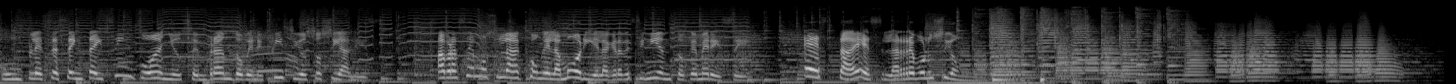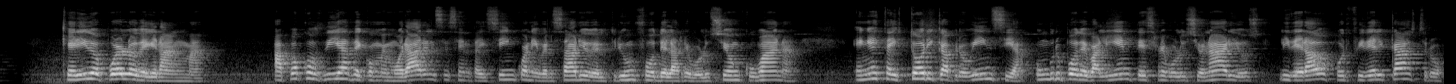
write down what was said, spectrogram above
cumple 65 años sembrando beneficios sociales. Abracémosla con el amor y el agradecimiento que merece. Esta es la revolución. Querido pueblo de Granma, a pocos días de conmemorar el 65 aniversario del triunfo de la Revolución cubana, en esta histórica provincia, un grupo de valientes revolucionarios liderados por Fidel Castro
